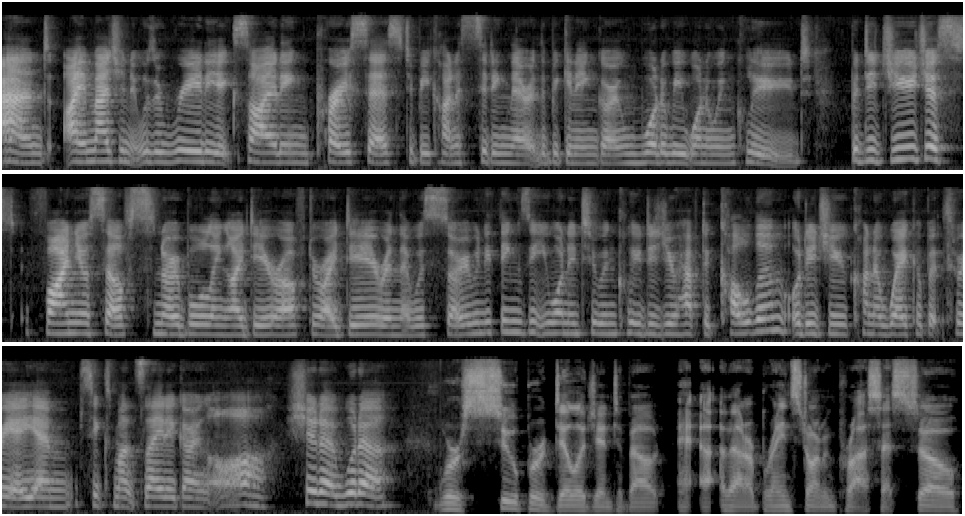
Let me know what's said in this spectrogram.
And I imagine it was a really exciting process to be kind of sitting there at the beginning going, what do we want to include? But did you just find yourself snowballing idea after idea and there was so many things that you wanted to include? Did you have to cull them or did you kind of wake up at 3 a.m. six months later going, oh, shoulda, woulda? We're super diligent about about our brainstorming process. So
